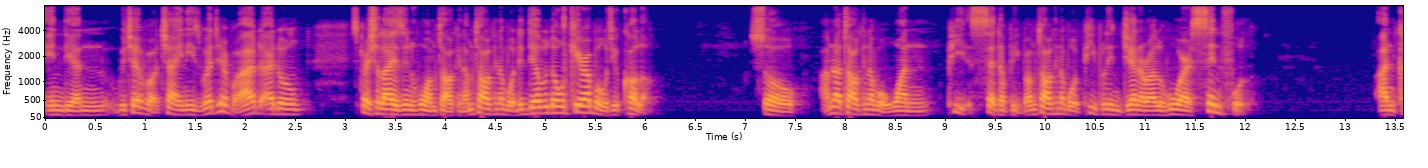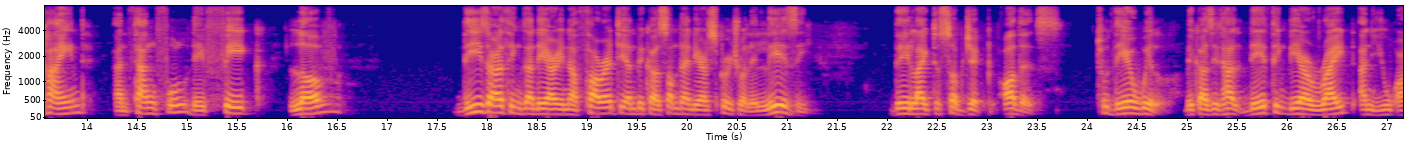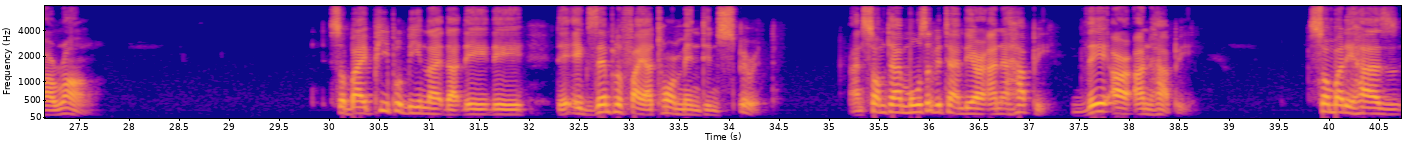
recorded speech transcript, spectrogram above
Indian, whichever, Chinese, whichever. I, I don't specialize in who I'm talking. I'm talking about the devil don't care about your color. So I'm not talking about one set of people. I'm talking about people in general who are sinful unkind, unthankful, they fake love. These are things that they are in authority, and because sometimes they are spiritually lazy, they like to subject others to their will because it has, they think they are right and you are wrong. So by people being like that, they they they exemplify a tormenting spirit. And sometimes, most of the time, they are unhappy. They are unhappy. Somebody has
